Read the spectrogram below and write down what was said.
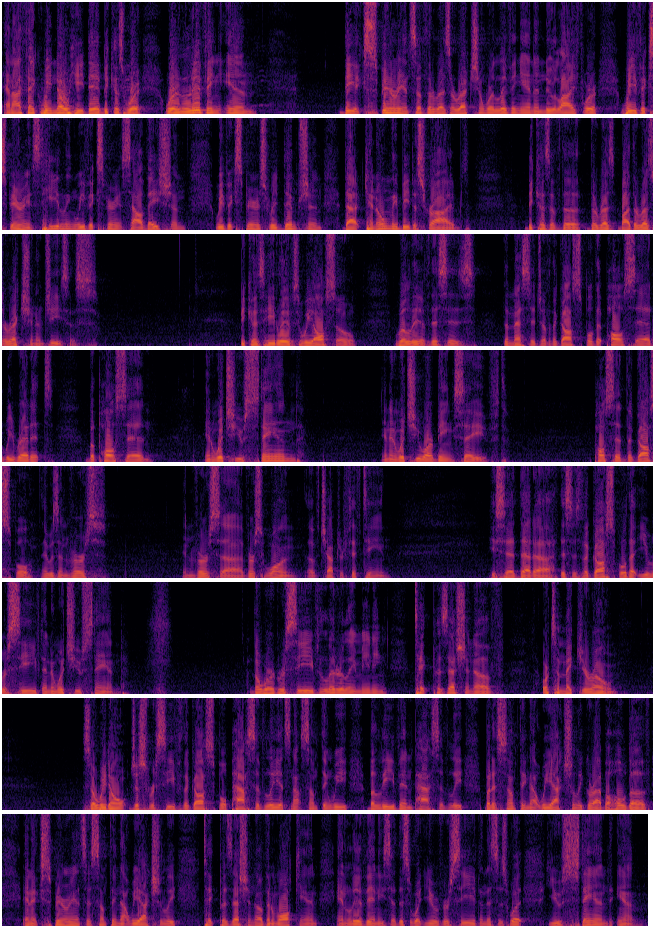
And I think we know he did because we're, we're living in the experience of the resurrection. We're living in a new life where we've experienced healing, we've experienced salvation, we've experienced redemption that can only be described because of the, the res, by the resurrection of Jesus because he lives, we also will live. This is the message of the gospel that Paul said. We read it, but Paul said, in which you stand and in which you are being saved. Paul said the gospel, it was in verse in verse uh, verse 1 of chapter 15. He said that uh, this is the gospel that you received and in which you stand the word received literally meaning take possession of or to make your own. So we don't just receive the gospel passively. It's not something we believe in passively, but it's something that we actually grab a hold of and experience. It's something that we actually take possession of and walk in and live in. He said, This is what you've received, and this is what you stand in.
